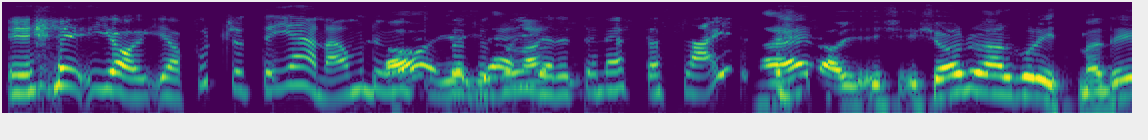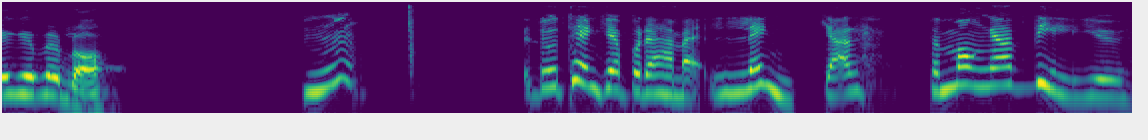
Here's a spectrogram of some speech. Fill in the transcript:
eh, jag, jag fortsätter gärna om du ja, inte behöver gå vidare till nästa slide. Nej då, kör du algoritmer, det är väl bra. Mm. Då tänker jag på det här med länkar. För många vill ju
